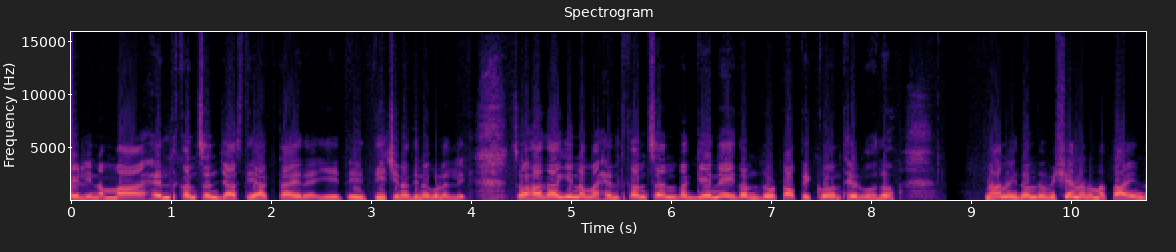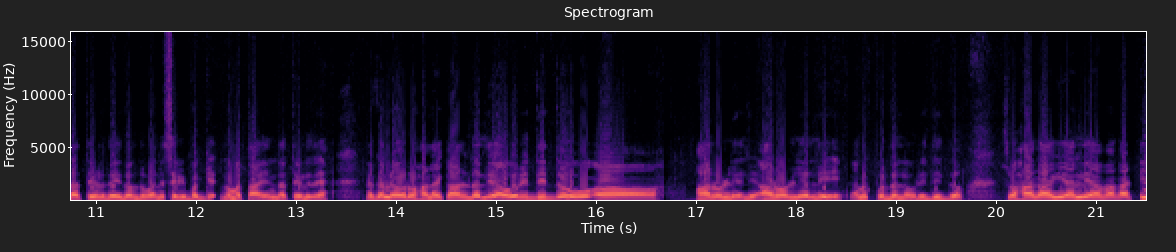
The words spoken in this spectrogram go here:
ಹೇಳಿ ನಮ್ಮ ಹೆಲ್ತ್ ಕನ್ಸರ್ನ್ ಜಾಸ್ತಿ ಆಗ್ತಾ ಇದೆ ಈ ಇತ್ತೀಚಿನ ದಿನಗಳಲ್ಲಿ. ಸೊ ಹಾಗಾಗಿ ನಮ್ಮ ಹೆಲ್ತ್ ಕನ್ಸರ್ನ್ ಬಗ್ಗೆನೇ ಇದೊಂದು ಟಾಪಿಕ್ ಅಂತ ಹೇಳ್ಬೋದು. ನಾನು ಇದೊಂದು ವಿಷಯ ನಮ್ಮ ತಾಯಿಯಿಂದ ತಿಳಿದೆ, ಇದೊಂದು ವನಸಿರಿ ಬಗ್ಗೆ ನಮ್ಮ ತಾಯಿಯಿಂದ ತಿಳಿದೆ. ಯಾಕಂದ್ರೆ ಅವರು ಹಳೆ ಕಾಲದಲ್ಲಿ ಅವರಿದ್ದಿದ್ದು ಆರೊಳ್ಳಿಯಲ್ಲಿ ಆರೊಳ್ಳಿಯಲ್ಲಿ ಕನಕಪುರದಲ್ಲಿ ಅವರು ಇದ್ದಿದ್ದು. ಸೊ ಹಾಗಾಗಿ ಅಲ್ಲಿ ಅವಾಗ ಟೀ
